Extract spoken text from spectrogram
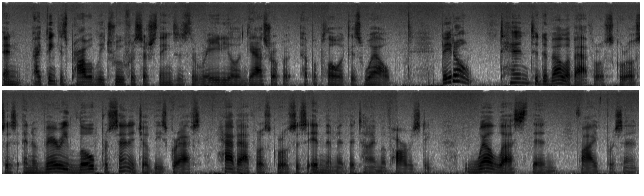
and I think is probably true for such things as the radial and gastroepiploic as well, they don't tend to develop atherosclerosis, and a very low percentage of these grafts have atherosclerosis in them at the time of harvesting, well less than 5%.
